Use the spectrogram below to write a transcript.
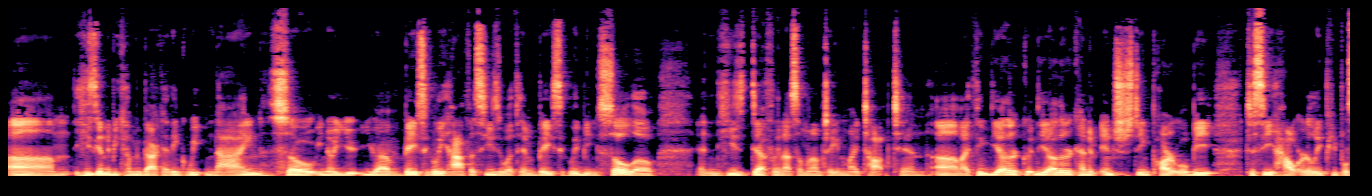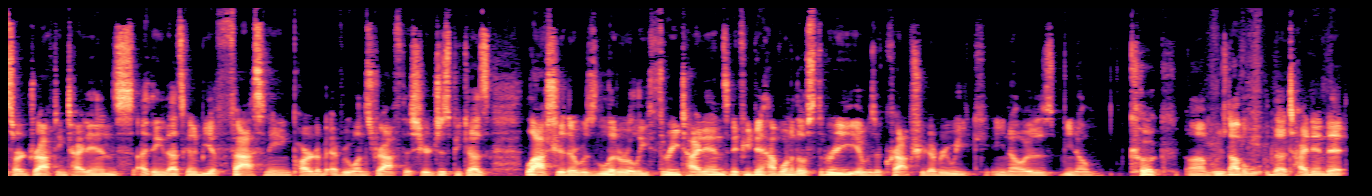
Um, he's gonna be coming back I think week nine. So you know you you have basically half a season with him basically being solo, and he's definitely not someone I'm taking in my top ten. Um, I think the other the other kind of interesting part will be to see how early people start drafting tight ends. I think that's gonna be a fascinating part of everyone's draft this year, just because last year there was literally three tight ends, and if you didn't have one of those three, it was a crapshoot every week. You know, it was you know Cook, um, who's now the, the tight end at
